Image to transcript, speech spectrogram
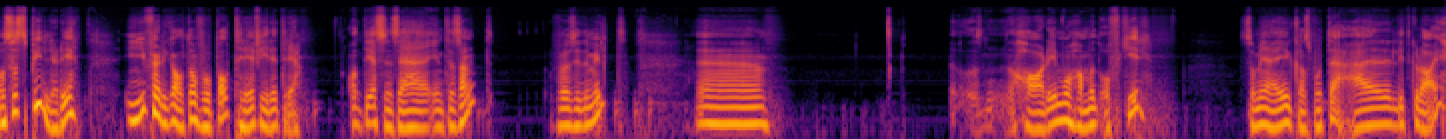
Og så spiller de, ifølge Alt om fotball, 3-4-3. Og det syns jeg er interessant, for å si det mildt. Eh, har de Mohammed Ofkir, som jeg i utgangspunktet er litt glad i.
